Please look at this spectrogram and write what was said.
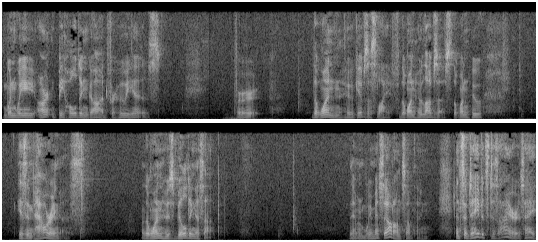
When we aren't beholding God for who he is, for the one who gives us life, the one who loves us, the one who is empowering us, the one who's building us up, then we miss out on something. And so David's desire is hey,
